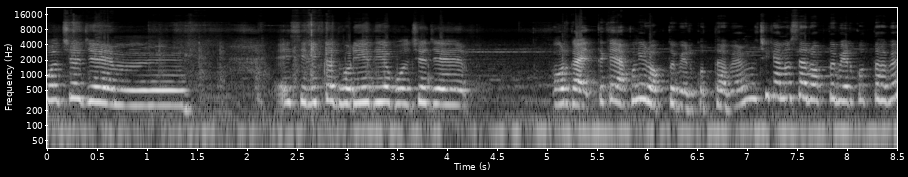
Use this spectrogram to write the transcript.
বলছে যে এই স্লিপটা ধরিয়ে দিয়ে বলছে যে, ওর গায়ের থেকে এখনই রক্ত বের করতে হবে। আমি বলছি, কেন স্যার রক্ত বের করতে হবে?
